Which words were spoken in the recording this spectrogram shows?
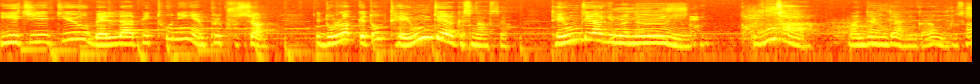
이지듀 멜라비 토닝 앰플 쿠션. 놀랍게도 대웅제약에서 나왔어요. 대웅제약이면은 우루사 만드는 데 아닌가요? 우루사?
